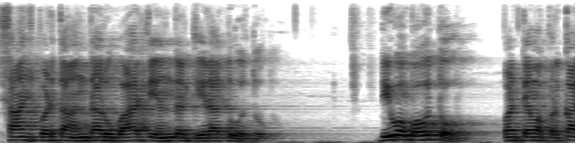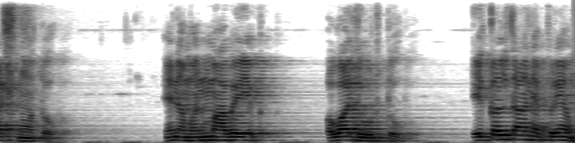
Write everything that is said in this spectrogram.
સાંજ પડતા અંધારું બહારથી અંદર ઘેરાતું હતું. દીવો બહુતો, પણ તેમાં પ્રકાશ નહોતો. એના મનમાં હવે એક અવાજ ઉઠતો. એકલતા અને પ્રેમ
